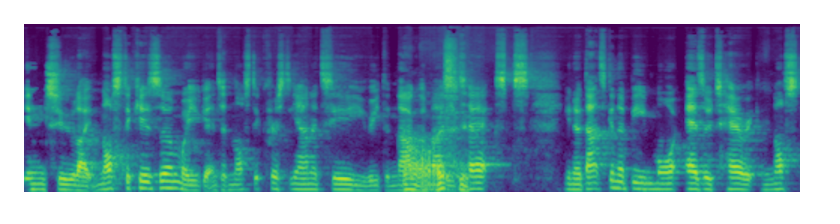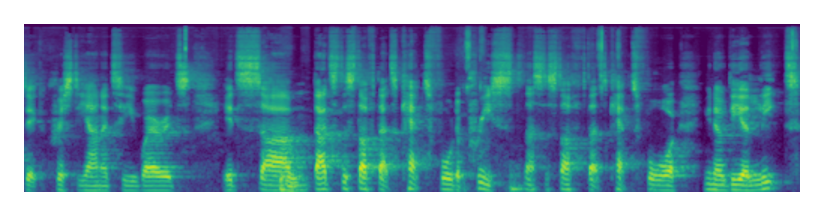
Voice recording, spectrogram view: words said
into like Gnosticism, where you get into Gnostic Christianity, you read the Nag oh, Hammadi texts. You know, that's going to be more esoteric Gnostic Christianity, where it's it's um, mm. that's the stuff that's kept for the priests. That's the stuff that's kept for you know the elite,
